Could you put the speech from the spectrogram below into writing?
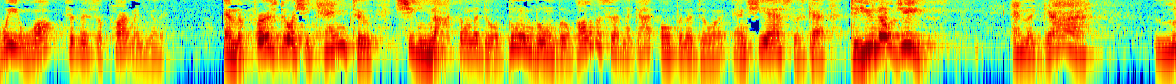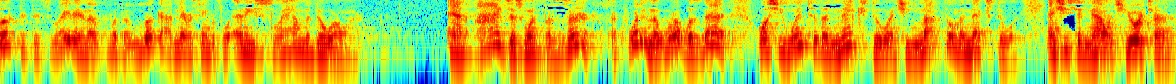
We walked to this apartment unit. And the first door she came to, she knocked on the door. Boom, boom, boom. All of a sudden, the guy opened the door, and she asked this guy, Do you know Jesus? And the guy looked at this lady a, with a look I've never seen before, and he slammed the door on her. And I just went berserk. I was like, what in the world was that? Well, she went to the next door and she knocked on the next door. And she said, now it's your turn.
